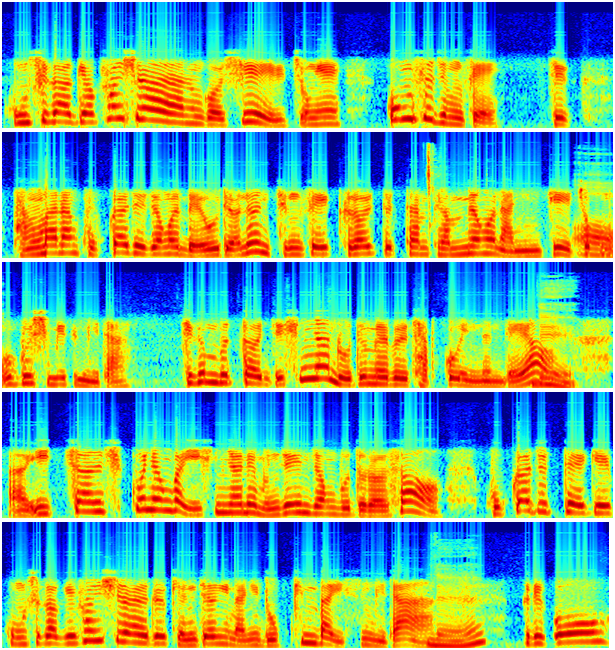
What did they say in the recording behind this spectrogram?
공시가격 현실화라는 것이 일종의 꼼수 증세, 즉 장만한 국가 재정을 메우려는 증세의 그럴듯한 변명은 아닌지 조금 어. 의구심이 듭니다. 지금부터 이제 10년 로드맵을 잡고 있는데요. 네. 아, 2019년과 20년에 문재인 정부 들어서 국가주택의 공시가격 현실화율을 굉장히 많이 높인 바 있습니다. 네. 그리고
